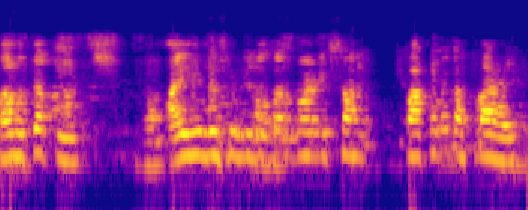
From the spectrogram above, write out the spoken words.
तालुक्यातून आई सुविधा पाकडे घातला आहे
